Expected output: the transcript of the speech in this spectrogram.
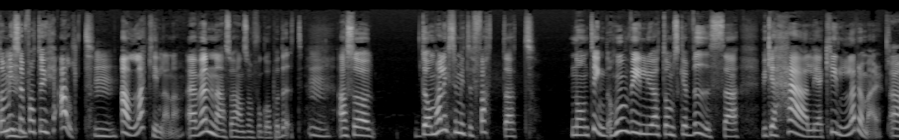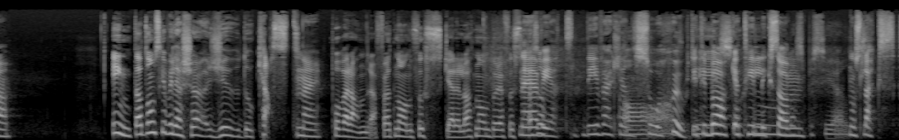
De missuppfattar ju allt. Mm. Alla killarna, även alltså han som får gå på dejt. Mm. Alltså de har liksom inte fattat någonting. Hon vill ju att de ska visa vilka härliga killar de är. Ja. Inte att de ska vilja köra judokast Nej. på varandra för att någon fuskar eller att någon börjar fuska. Nej jag Alltså, vet. Det är verkligen ja, så sjukt. Det är det är tillbaka så till liksom speciellt. någon slags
